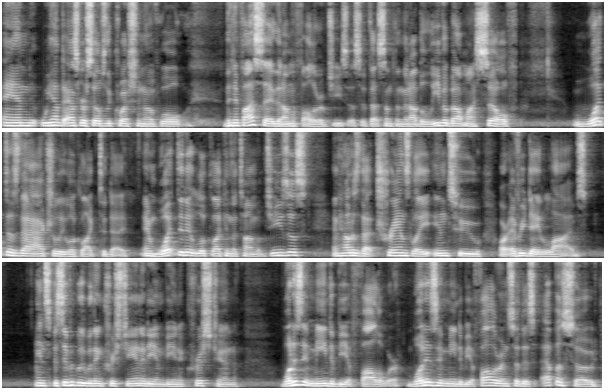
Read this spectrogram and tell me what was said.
and we have to ask ourselves the question of, well, then if I say that I'm a follower of Jesus, if that's something that I believe about myself, what does that actually look like today? And what did it look like in the time of Jesus? And how does that translate into our everyday lives? And specifically within Christianity and being a Christian, what does it mean to be a follower? What does it mean to be a follower? And so, this episode,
